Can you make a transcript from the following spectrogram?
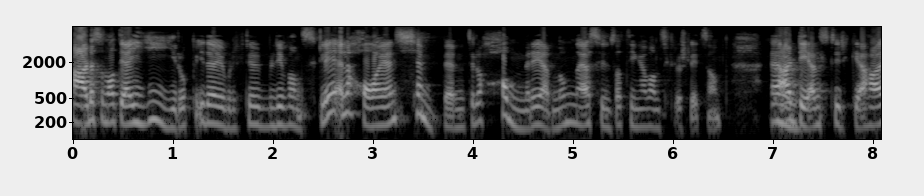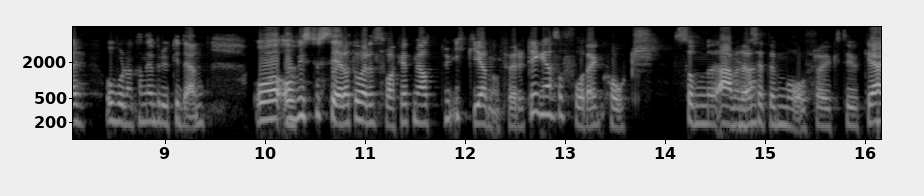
Er det sånn at jeg gir opp i det øyeblikket det blir vanskelig, eller har jeg en kjempeevne til å hamre gjennom når jeg syns at ting er vanskelig og slitsomt? Er Mm. det en styrke jeg har, og hvordan kan jeg bruke den? Og, og hvis du ser at du har en svakhet med at du ikke gjennomfører ting, ja, så få deg en coach som er med deg og setter mål fra uke til uke.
